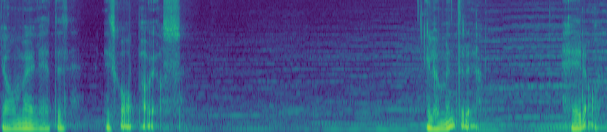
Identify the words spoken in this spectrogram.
Ja, möjligheter, det skapar vi oss. Glöm inte det. Hej då.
